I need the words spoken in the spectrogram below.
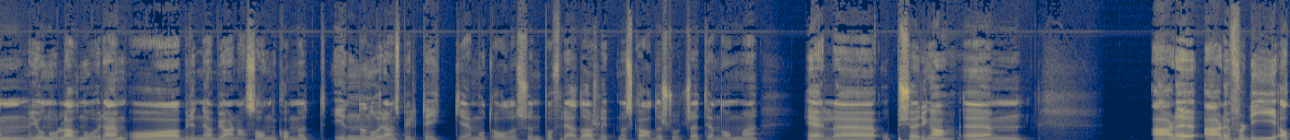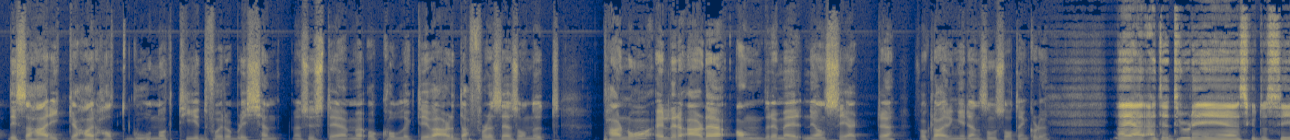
mm, Jon Olav Norheim og Brynja Bjarnason kommet inn. Norheim spilte ikke mot Ålesund på fredag, slitt med skader stort sett gjennom eh, hele oppkjøringa. Er, det, er det, fordi at disse her ikke har hatt god nok tid for å bli kjent med systemet og kollektivet? Er det derfor det ser sånn ut per nå, eller er det andre, mer nyanserte forklaringer enn som så, tenker du? Nei, jeg, jeg, tror det er skulle si,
